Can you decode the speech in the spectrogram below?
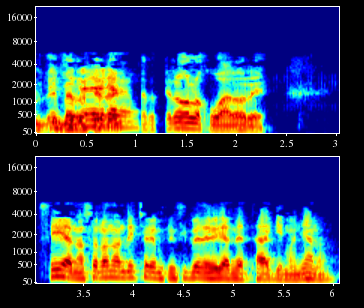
me refiero, a los jugadores. Sí, a nosotros nos han dicho que en principio deberían de estar aquí mañana.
